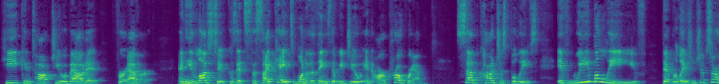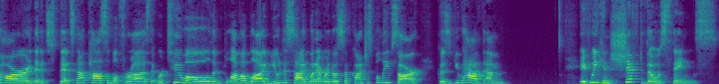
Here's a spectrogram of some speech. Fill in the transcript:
He can talk to you about it forever. And he loves to because it's the psyche. It's one of the things that we do in our program. Subconscious beliefs. If we believe that relationships are hard, that it's that it's not possible for us, that we're too old and blah blah blah, you decide whatever those subconscious beliefs are because you have them. If we can shift those things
